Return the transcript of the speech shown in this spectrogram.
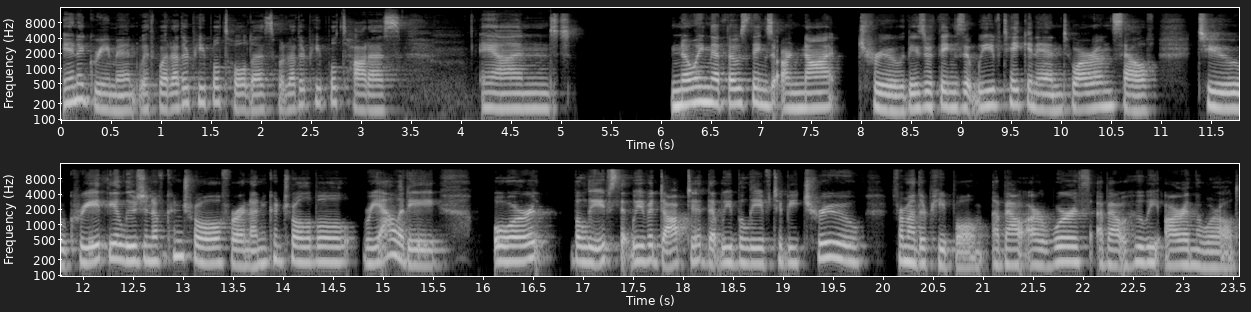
in agreement with what other people told us, what other people taught us, and knowing that those things are not true. These are things that we've taken into our own self to create the illusion of control for an uncontrollable reality or beliefs that we've adopted that we believe to be true from other people about our worth, about who we are in the world.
